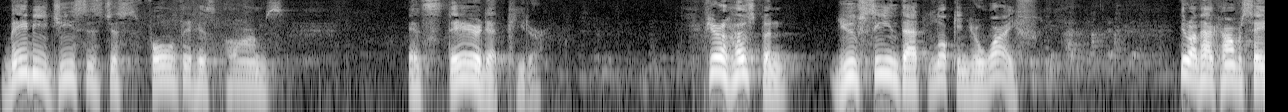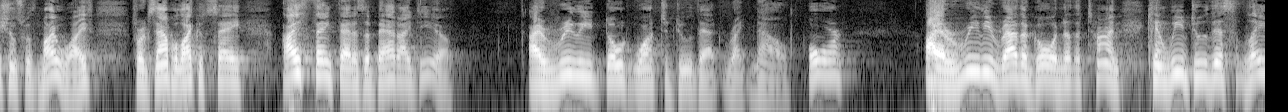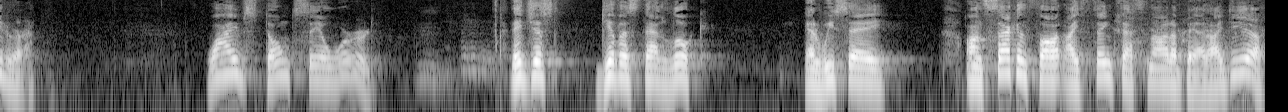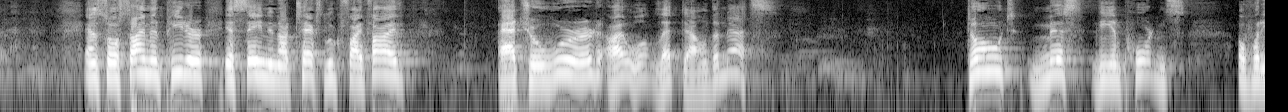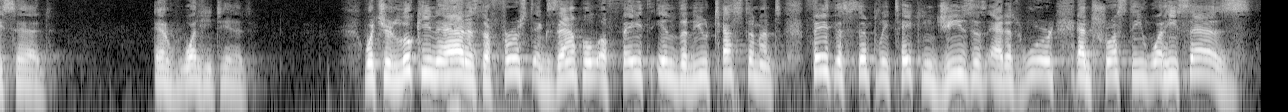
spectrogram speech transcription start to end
maybe Jesus just folded his arms and stared at Peter. If you're a husband, you've seen that look in your wife. You know, I've had conversations with my wife. For example, I could say, I think that is a bad idea. I really don't want to do that right now. Or, I'd really rather go another time. Can we do this later? Wives don't say a word. They just give us that look, and we say, On second thought, I think that's not a bad idea. And so Simon Peter is saying in our text, Luke 5 5, At your word, I will let down the nets. Don't miss the importance of what he said and what he did. What you're looking at is the first example of faith in the New Testament. Faith is simply taking Jesus at his word and trusting what he says.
